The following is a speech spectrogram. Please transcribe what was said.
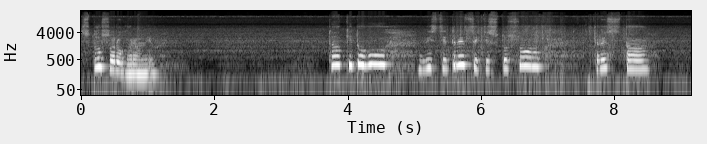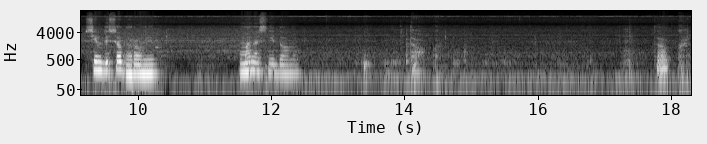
140 грамів. Так, і того 230 і 140, 370 грамів. У мене сніданок. Так. Так.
